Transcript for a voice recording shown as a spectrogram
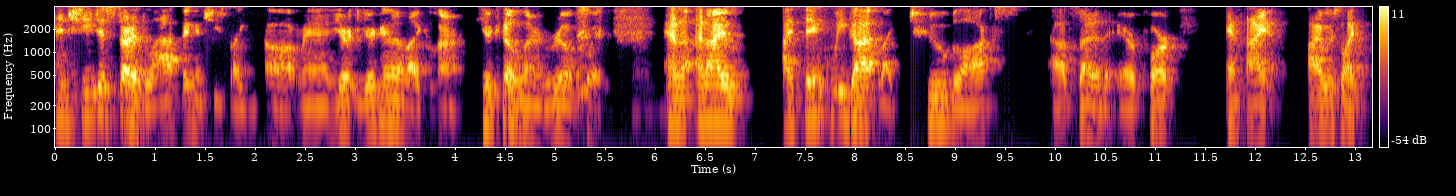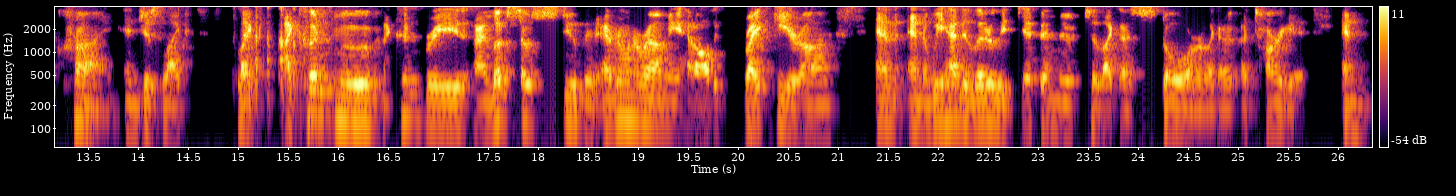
and she just started laughing, and she's like, "Oh man, you're you're gonna like learn. You're gonna learn real quick." And and I I think we got like two blocks outside of the airport, and I I was like crying and just like like I couldn't move and I couldn't breathe. And I looked so stupid. Everyone around me had all the right gear on, and and we had to literally dip into to like a store, like a, a Target, and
